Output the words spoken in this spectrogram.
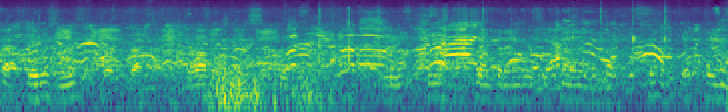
test. It was easy. Love it. She's jumping anywhere she can. Get things.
